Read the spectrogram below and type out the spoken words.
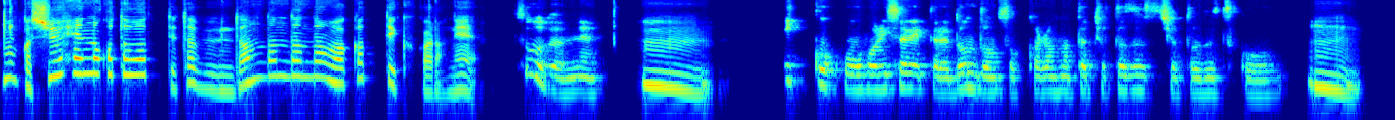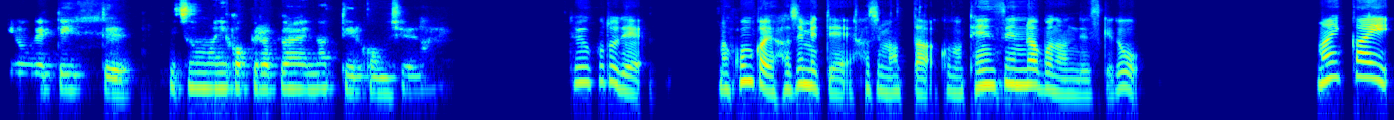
なんか周辺の言葉って多分だんだんだんだん分かっていくからね。そうだね。うん。一個こう掘り下げたらどんどんそこからまたちょっとずつちょっとずつこううん。広げていっていつの間にかペラペラになっているかもしれない。ということで、まあ、今回初めて始まったこの点線ラボなんですけど、毎回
